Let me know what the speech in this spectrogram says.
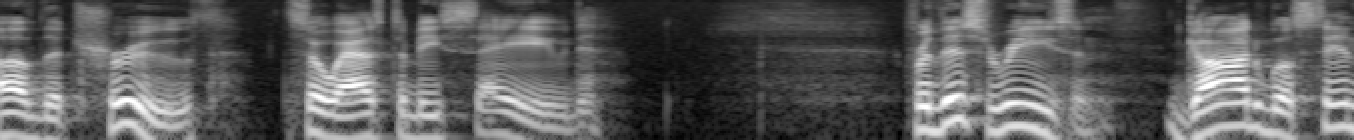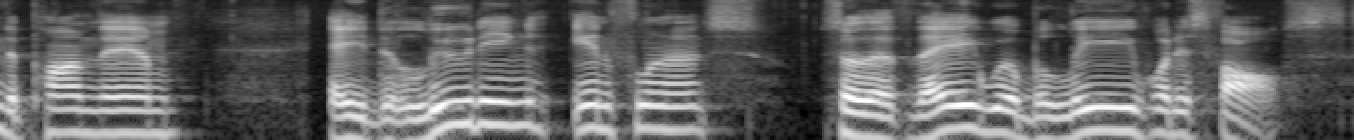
of the truth so as to be saved. For this reason, God will send upon them a deluding influence so that they will believe what is false,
